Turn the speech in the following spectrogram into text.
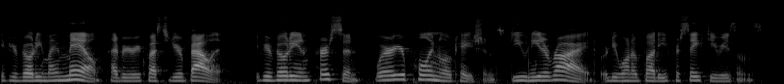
If you're voting by mail, have you requested your ballot? If you're voting in person, where are your polling locations? Do you need a ride, or do you want a buddy for safety reasons?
